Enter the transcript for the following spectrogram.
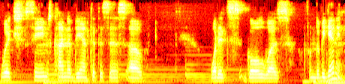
which seems kind of the antithesis of what its goal was from the beginning.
